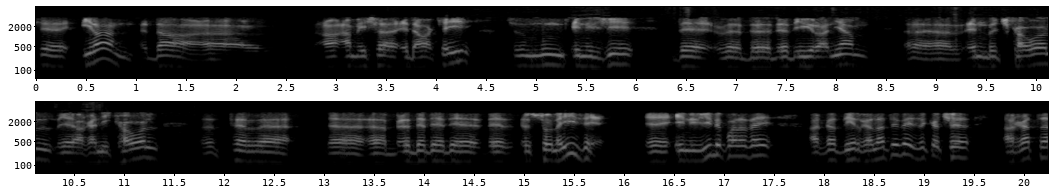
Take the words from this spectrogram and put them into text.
چې ایران دا همیشه ادعا کوي چې موږ انرژي د د ایرانیام انرژ کول یا غني کول تر د د د د سولېزه انرژي لپاره دی هغه ډیر غلط دی ځکه چې هغه ته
